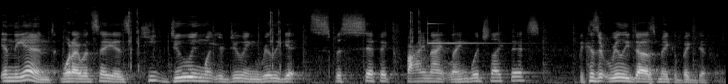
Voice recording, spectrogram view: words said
in the end, what I would say is keep doing what you're doing, really get specific finite language like this because it really does make a big difference.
